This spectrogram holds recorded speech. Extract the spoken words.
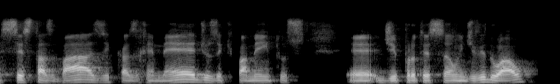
cestas básicas, remédios, equipamentos de proteção individual,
